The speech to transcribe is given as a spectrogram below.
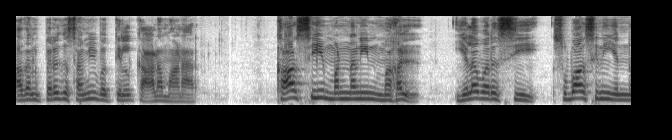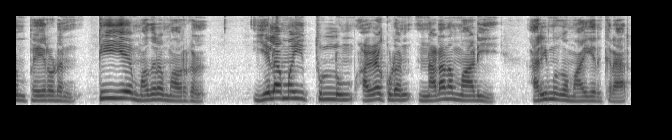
அதன் பிறகு சமீபத்தில் காலமானார். காசி மன்னனின் மகள் இளவரசி சுபாசினி என்னும் பெயருடன் டி. ஏ. மதுரம் அவர்கள் இளமை துள்ளும் அழகுடன் நடனமாடி அறிமுகமாகியிருக்கிறார்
